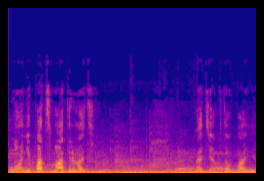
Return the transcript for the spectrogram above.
но не подсматривать на тех, кто в бане.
